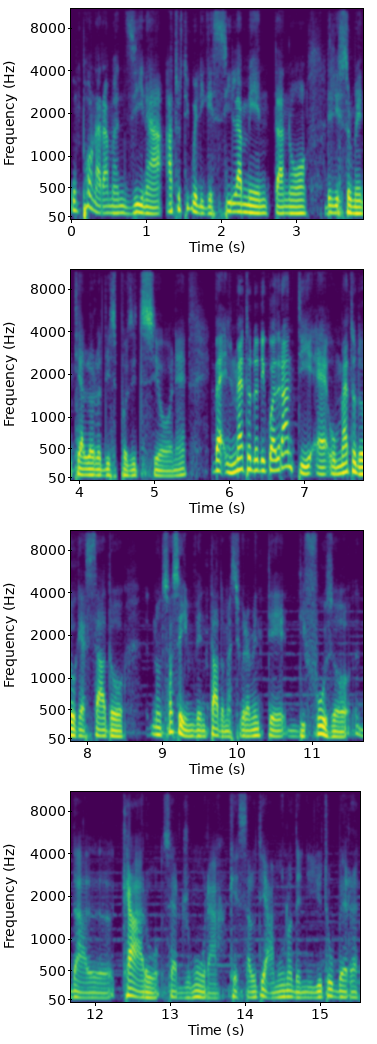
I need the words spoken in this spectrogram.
un po' una ramanzina a tutti quelli che si lamentano degli strumenti a loro disposizione. Beh, il metodo dei quadranti è un metodo che è stato non so se inventato, ma sicuramente diffuso dal caro Sergio Mura, che salutiamo, uno degli youtuber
